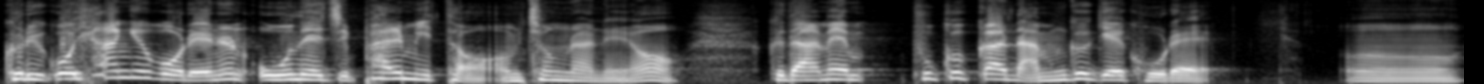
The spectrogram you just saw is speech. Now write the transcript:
그리고 향유고래는 5 내지 8미터 엄청나네요. 그 다음에 북극과 남극의 고래. 어,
